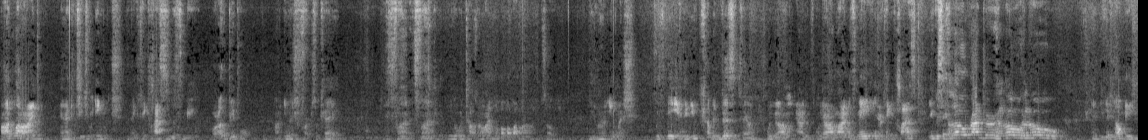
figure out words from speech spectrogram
online, and I can teach them English, and they can take classes with me or other people on English first. Okay? It's fun. It's fun. You know, we're talking online, blah blah blah blah blah. So you learn English with me, and then you come and visit them when you're on, on when they're online with me and they're taking class. You can say hello, Roger. Hello, hello, and you can help me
